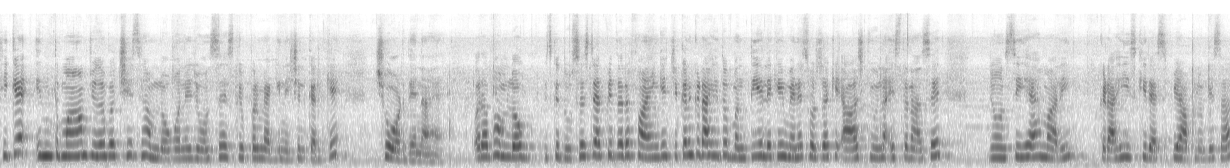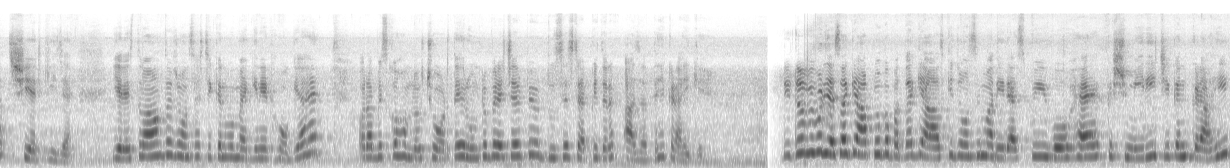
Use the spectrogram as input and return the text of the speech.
ठीक है? इन तमाम चीज़ों को अच्छे से हम लोगों ने जो सा इसके ऊपर मैगिनेशन करके छोड़ देना है। और अब हम लोग इसके दूसरे स्टेप की तरफ़ आएँगे। चिकन कढ़ाई तो बनती है, लेकिन मैंने सोचा कि आज क्यों ना इस तरह से जो सी है हमारी कढ़ाई इसकी रेसिपी आप लोगों के साथ शेयर की जाए। ये रेस तमाम तो जो सा चिकन वो मैगिनेट हो गया है और अब इसको हम लोग छोड़ते हैं रूम टेम्परेचर पर और दूसरे स्टेप की तरफ़ आ जाते हैं कढ़ाई के। डिटो व्यूवर जैसा कि आप लोगों को पता है कि आज की जो सी हमारी रेसिपी वो है कश्मीरी चिकन कढ़ाई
